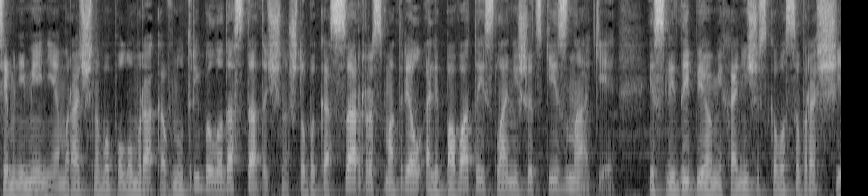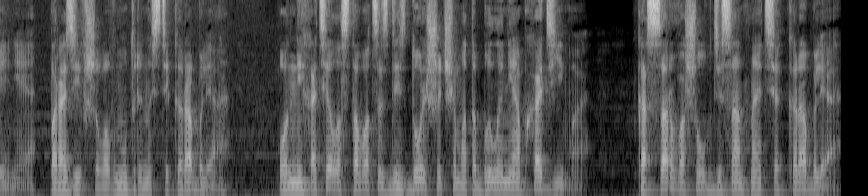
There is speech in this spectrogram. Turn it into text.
Тем не менее, мрачного полумрака внутри было достаточно, чтобы Кассар рассмотрел олиповатые слонишецкие знаки и следы биомеханического совращения, поразившего внутренности корабля. Он не хотел оставаться здесь дольше, чем это было необходимо. Кассар вошел в десантный отсек корабля.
